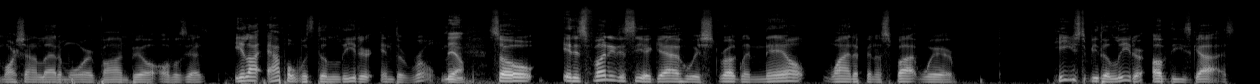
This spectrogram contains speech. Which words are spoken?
Marshon Lattimore, Vonn Bell, all those guys, Eli Apple was the leader in the room. Yeah. So it is funny to see a guy who is struggling now wind up in a spot where he used to be the leader of these guys.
